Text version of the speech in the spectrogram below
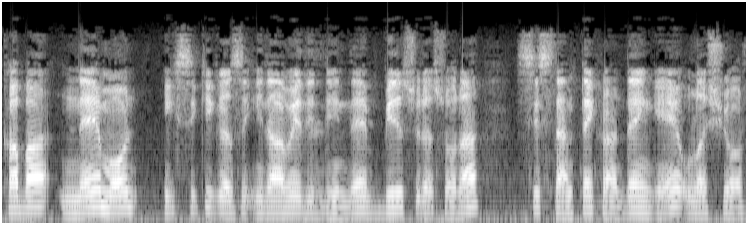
Kaba N mol X2 gazı ilave edildiğinde bir süre sonra sistem tekrar dengeye ulaşıyor.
